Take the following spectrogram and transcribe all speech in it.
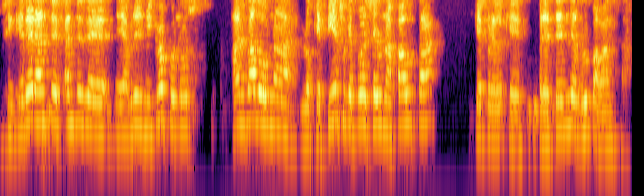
sin querer antes, antes de, de abrir micrófonos, has dado una, lo que pienso que puede ser una pauta que, pre- que pretende el Grupo Avanza.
